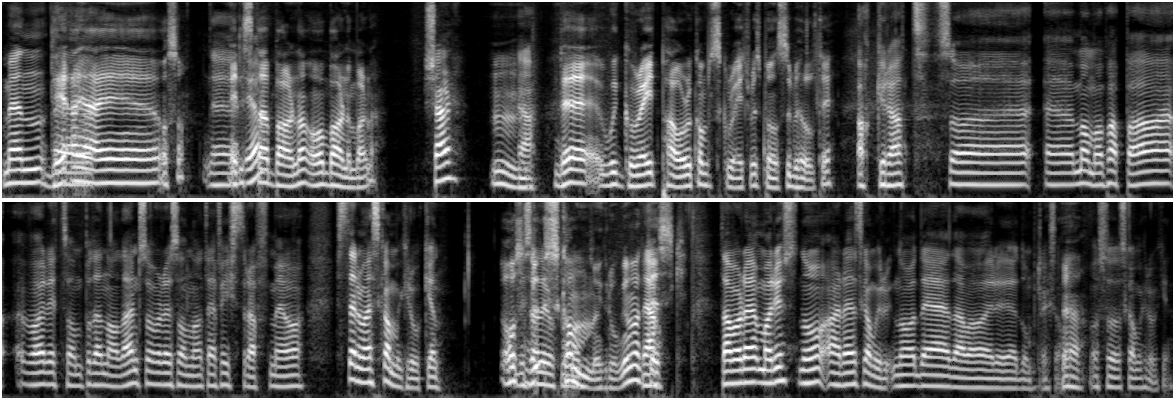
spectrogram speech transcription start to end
men Det er jeg også. Eldst Eldst ja, av barna og barnebarna. Sjæl. Mm. Ja. Det, with great power comes great responsibility. Akkurat. Så uh, mamma og pappa var litt sånn på den alderen, så var det sånn at jeg fikk straff med å stelle meg i skammekroken. Noe skammekroken, faktisk. Da var det Marius, nå er det skammekroken. Nå, det der var eh, dumt, liksom. Ja. Og så skammekroken.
